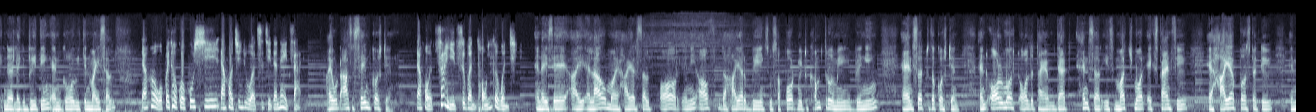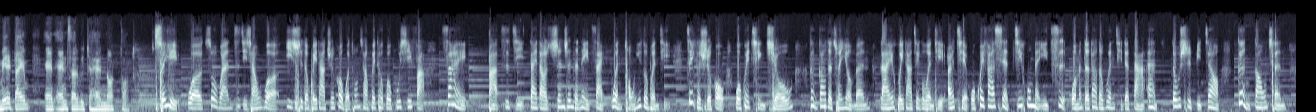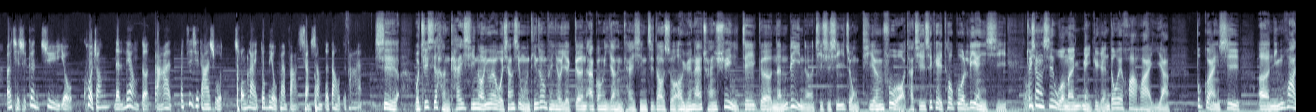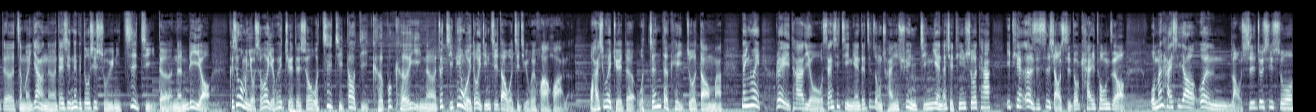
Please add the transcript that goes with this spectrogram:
in a, like breathing and go within myself. 然后我会透过呼吸，然后进入我自己的内在， I would ask the same question 然后我再一次问同一个问题。 and I say, I allow my higher self or any of the higher beings to support me to come through me, bringing answer to the question. And almost all the time, that answer is much more expansive, a higher perspective, and many time an answer which I had not thought. 所以我做完自己小我意识的回答之后，我通常会透过呼吸法，再 把自己带到深深的内在，问同一个问题。这个时候，我会请求更高的存友们来回答这个问题，而且我会发现，几乎每一次我们得到的问题的答案都是比较更高层，而且是更具有扩张能量的答案，而这些答案是我从来都没有办法想象得到的答案。是我其实很开心哦，因为我相信我们听众朋友也跟阿光一样很开心，知道说哦，原来传讯这一个能力呢，其实是一种天赋哦，它其实是可以透过练习，就像是我们每个人都会画画一样，不管是呃您画的怎么样呢，但是那个都是属于你自己的能力哦。可是我们有时候也会觉得说，我自己到底可不可以呢？就即便我都已经知道我自己会画画了，我还是会觉得我真的可以做到吗？那因为瑞他有三十几年的这种传讯经验，而且听说他一天二十四小时都开通着哦。我们还是要问老师，就是说，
